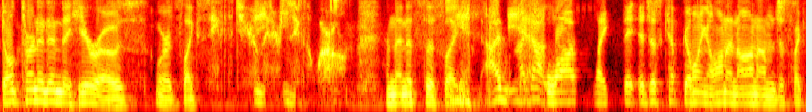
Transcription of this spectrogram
Don't turn it into heroes where it's like save the cheerleader, save the world. And then it's just like Yeah, I, I got lost. Like they, it just kept going on and on. I'm just like,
